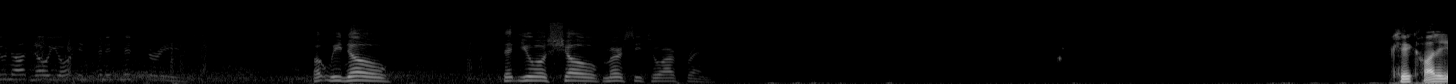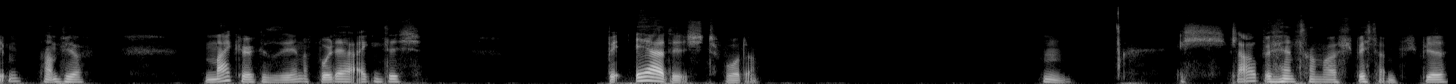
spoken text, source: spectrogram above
do not know your infinite mysteries, but we know that you will show mercy to our friend. Okay, gerade eben haben wir Michael gesehen, obwohl der eigentlich beerdigt wurde. Hm. Ich glaube, wir werden dann mal später im Spiel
